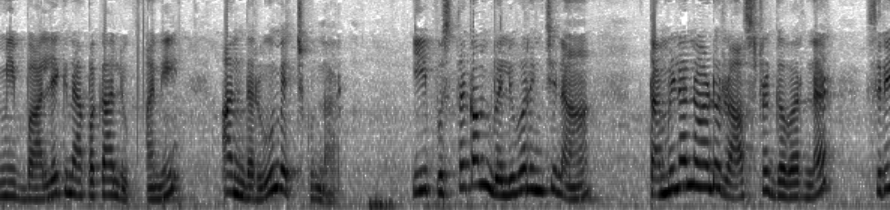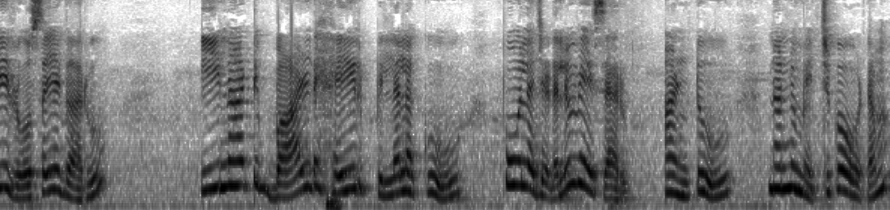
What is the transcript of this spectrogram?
మీ బాల్య జ్ఞాపకాలు అని అందరూ మెచ్చుకున్నారు. ఈ పుస్తకం వెలువరించిన తమిళనాడు రాష్ట్ర గవర్నర్ శ్రీ రోసయ్య గారు ఈనాటి బాల్డ్ హెయిర్ పిల్లలకు పూల జడలు వేశారు అంటూ నన్ను మెచ్చుకోవటం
